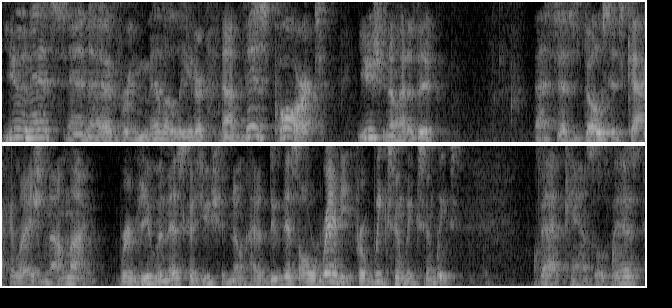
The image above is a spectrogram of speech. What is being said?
units in every milliliter. Now this part, you should know how to do. That's just dosage calculation. I'm not reviewing this because you should know how to do this already for weeks and weeks and weeks. That cancels this.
